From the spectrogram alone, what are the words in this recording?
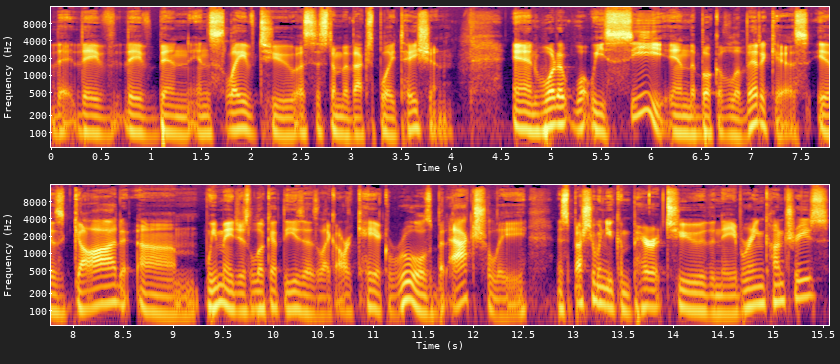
They, they've, they've been enslaved to a system of exploitation. And what, what we see in the book of Leviticus is God, um, we may just look at these as like archaic rules, but actually, especially when you compare it to the neighboring countries,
